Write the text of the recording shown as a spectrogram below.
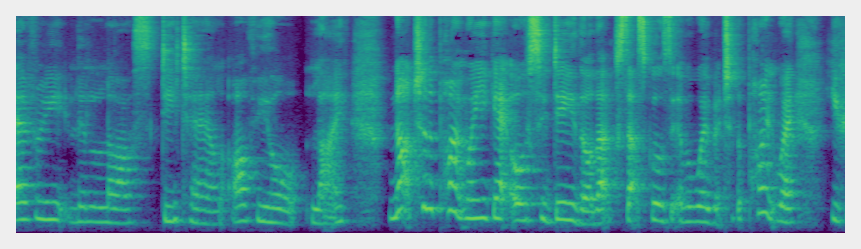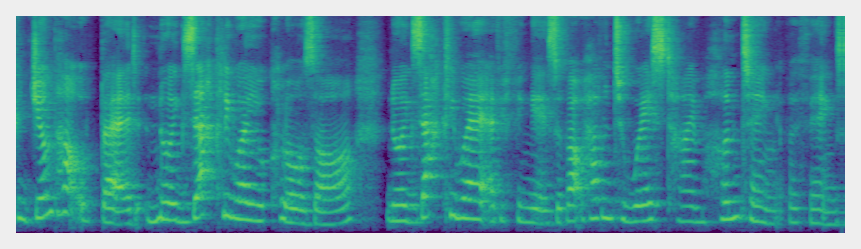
every little last detail of your life, not to the point where you get OCD though, that's that goes the other way, but to the point where you can jump out of bed, know exactly where your clothes are, know exactly where everything is without having to waste time hunting for things.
